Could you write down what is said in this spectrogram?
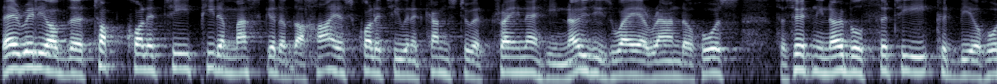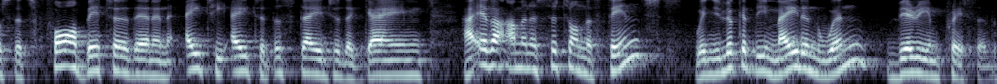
they're really of the top quality. Peter Muscat of the highest quality when it comes to a trainer. He knows his way around a horse. So certainly Noble City could be a horse that's far better than an 88 at this stage of the game. However, I'm going to sit on the fence. When you look at the maiden win, very impressive.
